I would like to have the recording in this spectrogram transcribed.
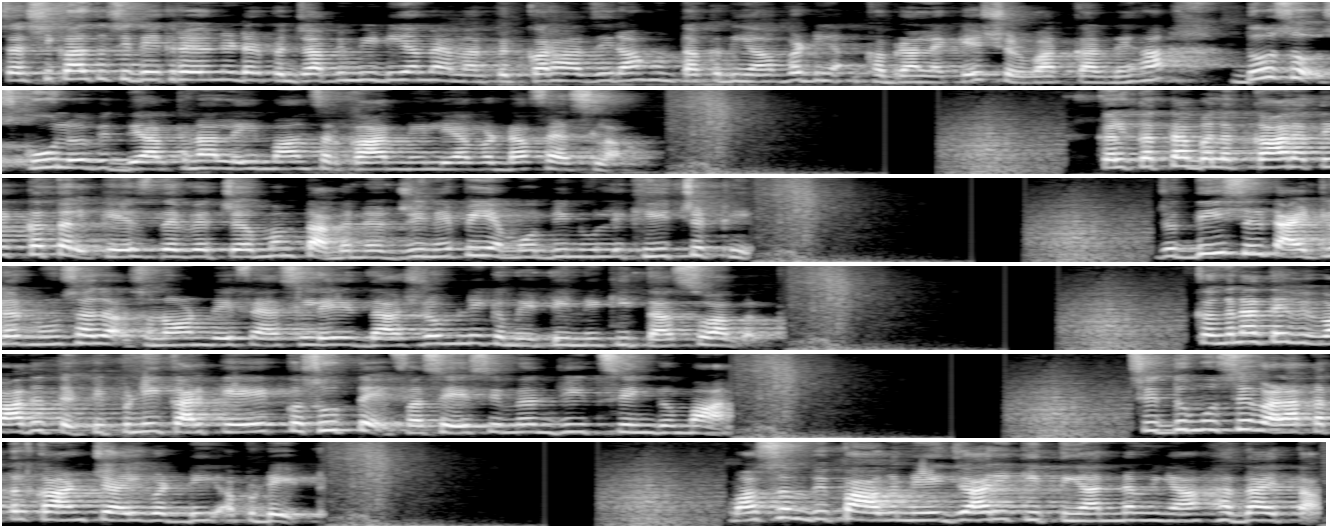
ਸਤਿ ਸ਼੍ਰੀ ਅਕਾਲ, ਤੁਸੀਂ ਦੇਖ ਰਹੇ ਹੋ ਨਿਡਰ ਪੰਜਾਬੀ ਮੀਡੀਆ। ਮੈਂ ਮਨਪ੍ਰੀਤ ਕੌਰ ਹਾਜ਼ਰ ਹਾਂ। ਹੁਣ ਤੱਕ ਦੀਆਂ ਵੱਡੀਆਂ ਖਬਰਾਂ ਲੈ ਕੇ ਸ਼ੁਰੂਆਤ ਕਰਦੇ ਹਾਂ। 200 ਸਕੂਲ ਵਿਦਿਆਰਥਣਾਂ ਲਈ ਮਾਨ ਸਰਕਾਰ ਨੇ ਲਿਆ ਵੱਡਾ ਫੈਸਲਾ। ਕਲਕੱਤਾ ਬਲਾਤਕਾਰ ਅਤੇ ਕਤਲ ਕੇਸ ਦੇ ਵਿੱਚ ਮਮਤਾ ਬੈਨਰਜੀ ਨੇ ਪੀਐਮ ਮੋਦੀ ਨੂੰ ਲਿਖੀ ਚਿੱਠੀ। ਜਗਦੀਸ਼ ਸਿੰਘ ਟਾਈਟਲਰ ਨੂੰ ਸਜ਼ਾ ਸੁਣਾਉਣ ਦੇ ਫੈਸਲੇ ਦਾ ਸ਼੍ਰੋਮਣੀ ਕਮੇਟੀ ਨੇ ਕੀਤਾ ਸਵਾਗਤ। ਕੰਗਨਾ ਤੇ ਵਿਵਾਦਿਤ ਟਿੱਪਣੀ ਕਰਕੇ ਕਸੂਤੇ ਫਸੇ ਸਿਮਰਨਜੀਤ ਸਿੰਘ ਮਾਨ। ਸਿੱਧੂ ਮੂਸੇਵਾਲਾ ਕਤਲकांड ਚ ਆਈ ਵੱਡੀ ਅਪਡੇਟ। ਮੌਸਮ ਵਿਭਾਗ ਨੇ ਜਾਰੀ ਕੀਤੀਆਂ ਨਵੀਆਂ ਹਦਾਇਤਾਂ।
